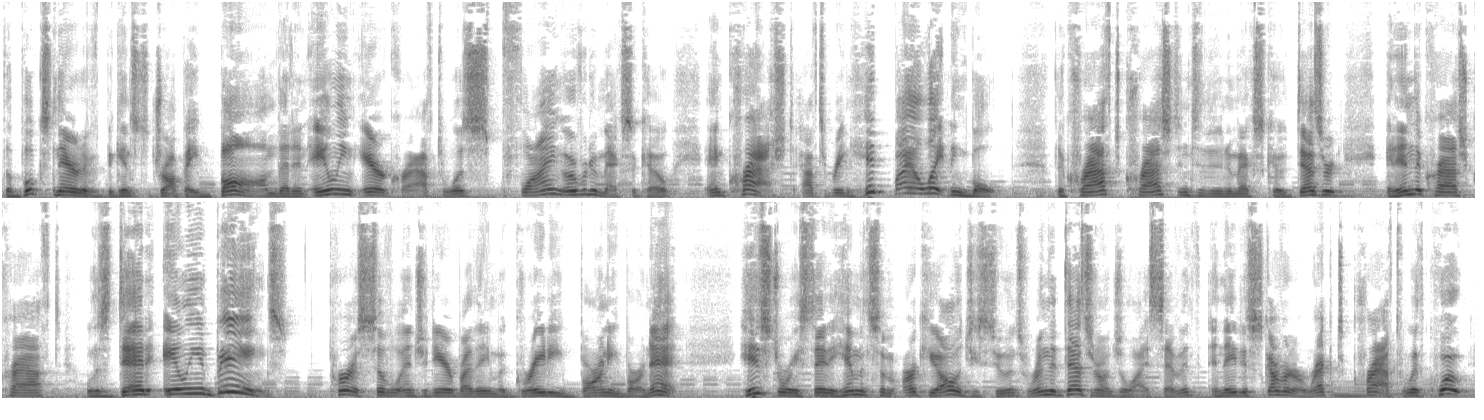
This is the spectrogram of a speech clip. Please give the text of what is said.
the book's narrative begins to drop a bomb that an alien aircraft was flying over New Mexico and crashed after being hit by a lightning bolt. The craft crashed into the New Mexico desert, and in the crash craft was dead alien beings. Per a civil engineer by the name of Grady Barney Barnett, his story stated him and some archaeology students were in the desert on July 7th and they discovered a wrecked craft with, quote,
